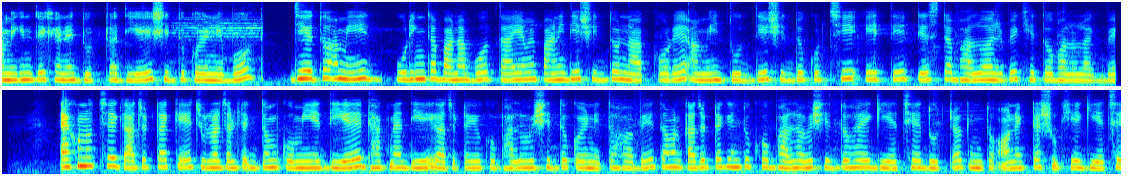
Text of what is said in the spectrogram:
আমি কিন্তু এখানে দুধটা দিয়ে সিদ্ধ করে নেব। যেহেতু আমি পুডিংটা বানাবো, তাই আমি পানি দিয়ে সিদ্ধ না করে আমি দুধ দিয়ে সিদ্ধ করছি। এতে টেস্টটা ভালো আসবে, খেতেও ভালো লাগবে। এখন হচ্ছে গাজরটাকে চুলার জালটা একদম কমিয়ে দিয়ে ঢাকনা দিয়ে গাজরটাকে খুব ভালোভাবে সিদ্ধ করে নিতে হবে। তো আমার গাজরটা কিন্তু খুব ভালোভাবে সিদ্ধ হয়ে গিয়েছে, দুধটাও কিন্তু অনেকটা শুকিয়ে গিয়েছে।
